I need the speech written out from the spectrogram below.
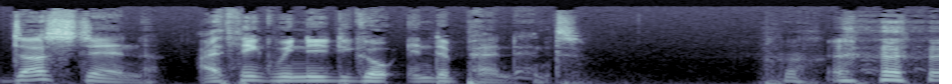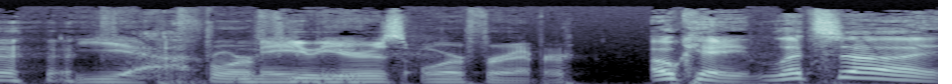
Dustin, I think we need to go independent. yeah, for maybe. a few years or forever. Okay, let's. Uh,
